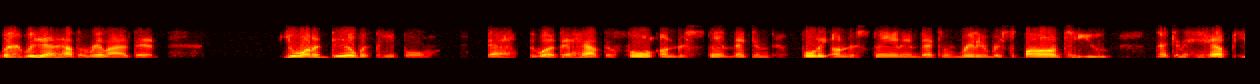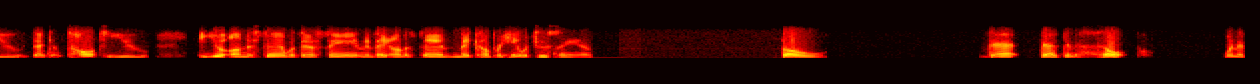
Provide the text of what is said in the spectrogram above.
we have to realize that you want to deal with people that what they have the full understand, they can fully understand, and that can really respond to you, that can help you, that can talk to you, and you'll understand what they're saying, and they understand and they comprehend what you're saying. So that that can help when it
